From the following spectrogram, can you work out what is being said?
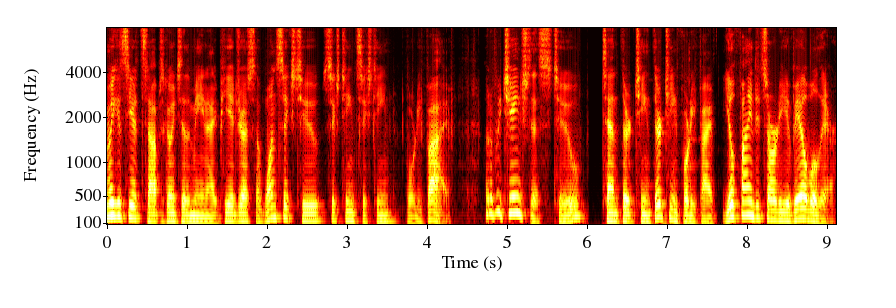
and we can see it stops going to the main IP address of 162.16.16.45. But if we change this to 10.13.13.45, you'll find it's already available there.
